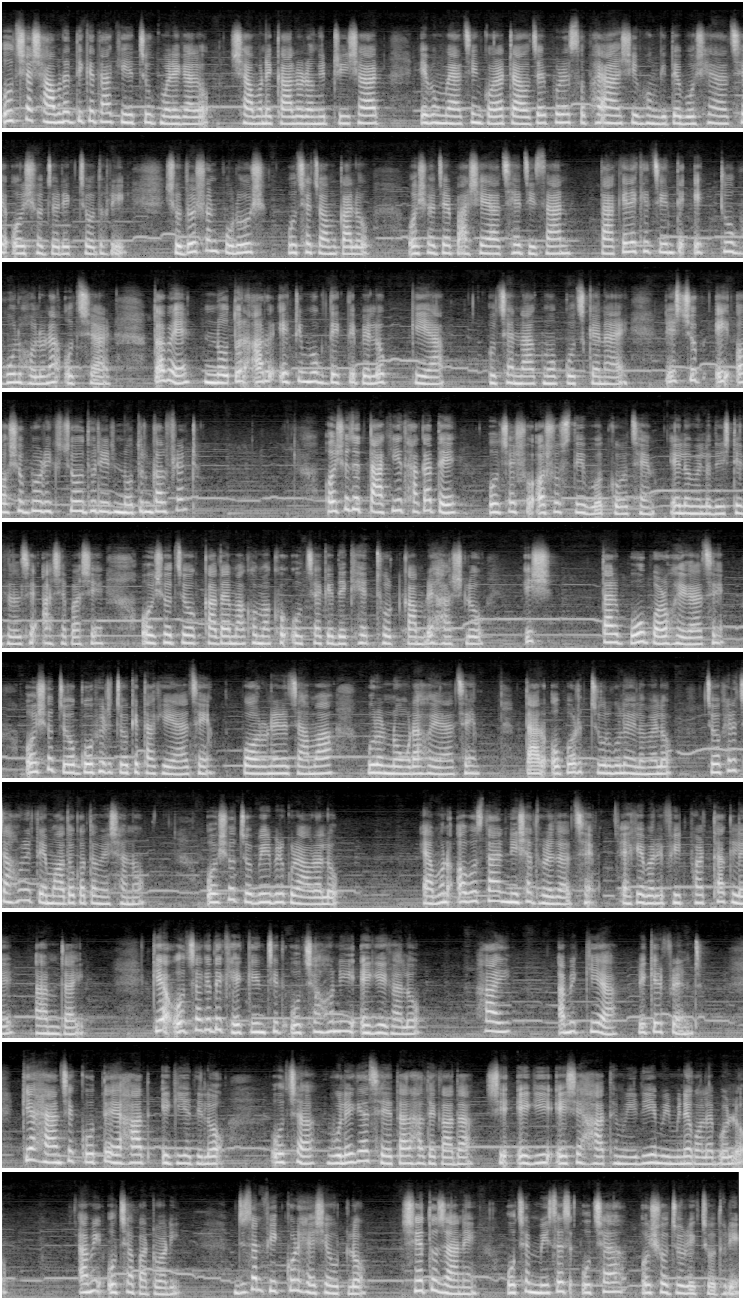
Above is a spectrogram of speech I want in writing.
উৎসাহ সামনের দিকে তাকিয়ে চুপ মরে গেল। সামনে কালো রঙের টি শার্ট এবং ম্যাচিং করা ট্রাউজার পরে সোফায় হাসি ভঙ্গিতে বসে আছে ঐশ্বর্য রেক চৌধুরী। সুদর্শন পুরুষ উৎসা চমকালো। ঐশ্বর্যের পাশে আছে জিসান। তাকে দেখে চিনতে একটু ভুল হলো না উৎসার। তবে নতুন আরও একটি মুখ দেখতে পেল কেয়া। উৎসার নাক মুখ কুচকে নেয়। নিশ্চুপ এই অসভ্য রিক চৌধুরীর নতুন গার্লফ্রেন্ড? ঐশ্বর্যের তাকিয়ে থাকাতে উৎসাহ অস্বস্তি বোধ করছে। এলোমেলো দৃষ্টি ফেলছে আশেপাশে। ঐশ্বর্য কাদায় মাখো মাখো উৎসাকে দেখে ঠোঁট কামড়ে হাসলো। ইস, তার বউ বড় হয়ে গেছে। ঐশ্বর্য গভীর চোখে তাকিয়ে আছে। পরনের জামা পুরো নোংরা হয়ে আছে। তার ওপর চুলগুলো এলোমেলো। চোখের চাহনিতে মাদকতা মেশানো। ঐশ্বর্য বিড়বিড় করে আওড়ালো। এমন অবস্থায় নেশা ধরে যাচ্ছে। একেবারে ফিটফাট থাকলে আম ডাই। কেয়া দেখে কিঞ্চিত উৎসাহ নিয়ে এগিয়ে গেল। হাই, আমি কেয়া, রিকের ফ্রেন্ড। কেয়া হ্যান্ডশেক করতে হাত এগিয়ে দিল। উৎসা ভুলে গেছে তার হাতে কাদা। সে এগিয়ে এসে হাত মিলিয়ে মিনমিনে গলায় বলল, আমি উৎসা পাটোয়ারি। জিসান ফিক করে হেসে উঠল, সে তো জানে, উৎসা মিসেস উৎসা ঐশ্বর্য রিক চৌধুরী।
